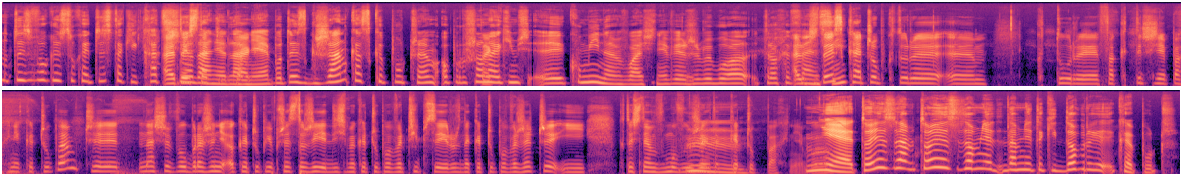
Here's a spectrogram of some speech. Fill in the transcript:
no to jest w ogóle, słuchaj, to jest takie kat to jest śniadanie taki- dla tak. mnie, bo to jest grzanka z kepuczem oprószona Tak. jakimś y, kuminem właśnie, wiesz, Tak. żeby było trochę Ale fancy. czy to jest ketchup, który, ym, który faktycznie pachnie ketchupem? Czy nasze wyobrażenie o ketchupie przez to, że jedliśmy ketchupowe chipsy i różne ketchupowe rzeczy i ktoś nam wmówił, że Mm. tak ketchup pachnie? Bo... Nie, to jest, to jest dla, mnie, dla mnie taki dobry kepucz.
